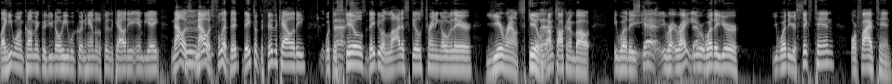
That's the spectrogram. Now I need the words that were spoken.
Like he wasn't coming because you know he would, couldn't handle the physicality of the NBA. Now it's now it's flipped. They they took the physicality with the Mm-hmm. Skills. They do a lot of skills training over there year round. Skills. I'm talking about whether Scat. right right That you, part. whether you're you, whether you're six ten or five ten,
